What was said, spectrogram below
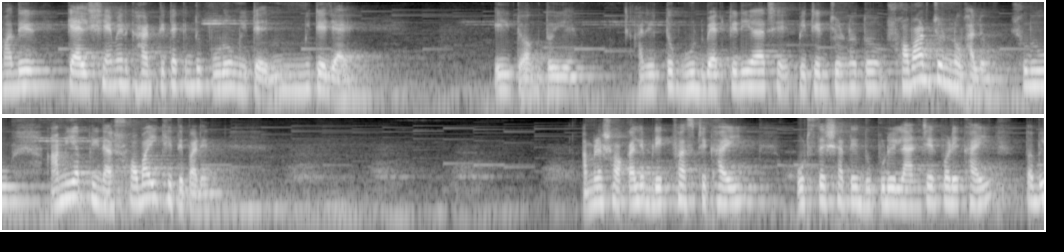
আমাদের ক্যালসিয়ামের ঘাটতিটা কিন্তু পুরো মিটে মিটে যায় এই টক দইয়ে। আর এর তো গুড ব্যাকটেরিয়া আছে, পেটের জন্য তো সবার জন্য ভালো। শুধু আমি আপনি না, সবাই খেতে পারেন। আমরা সকালে ব্রেকফাস্টে খাই, ওটসের সাথে দুপুরে লাঞ্চের পরে খাই, তবে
